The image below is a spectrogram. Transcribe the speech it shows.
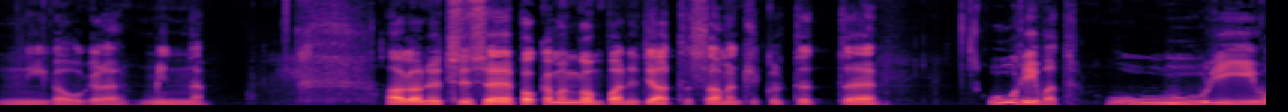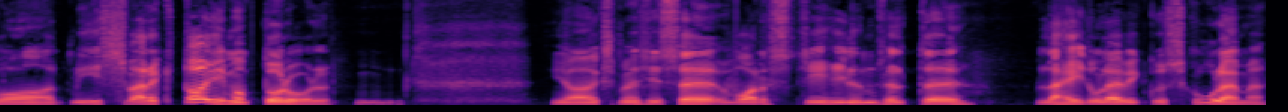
nii kaugele minna. aga nüüd siis eh, Pokemon Company teatas ametlikult, et eh, uurivad, uurivad, mis värk toimub turul. ja eks me siis varsti ilmselt lähitulevikus kuuleme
